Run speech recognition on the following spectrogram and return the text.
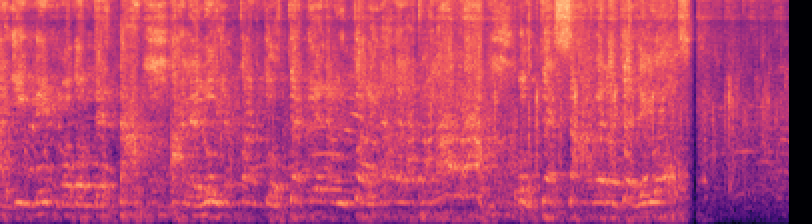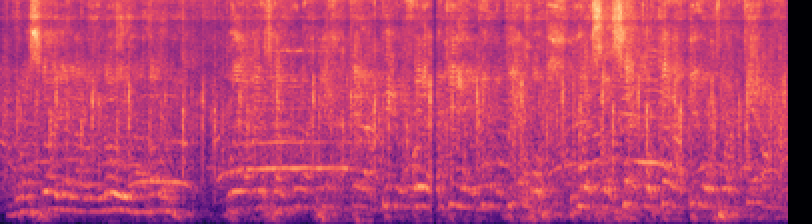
allí mismo donde está, aleluya, cuando usted tiene autoridad de la palabra, usted sabe lo que Dios. No se oye la aleluya. Voy a ver si algunas viejas quedan vivos hoy aquí, algunos viejos huesos secos quedan vivos por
